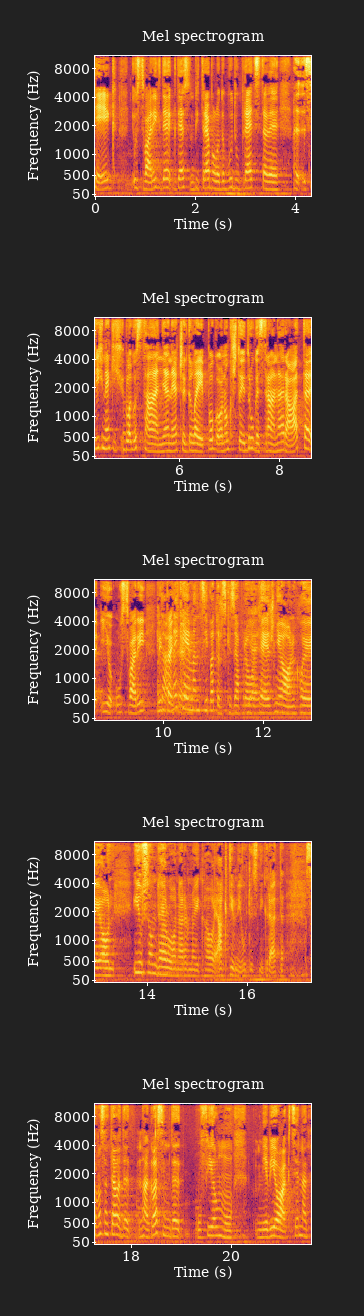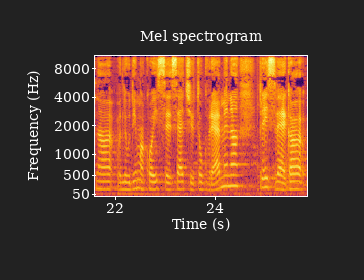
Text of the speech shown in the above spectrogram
teg, u stvari gde, gde bi trebalo da budu predstave e, svih nekih blagostanja, nečeg lepog, onog što je druga strana rata i u stvari... Da, taj neke tema. emancipatorske zapravo Jeste. težnje, on koje je on i u svom delu, naravno i kao aktivni učesnik rata. Samo sam htela da naglasim da u filmu mi je bio akcenat na ljudima koji se sećaju tog vremena. Pre svega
